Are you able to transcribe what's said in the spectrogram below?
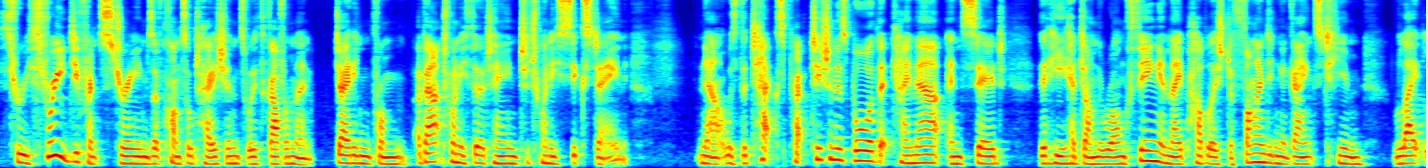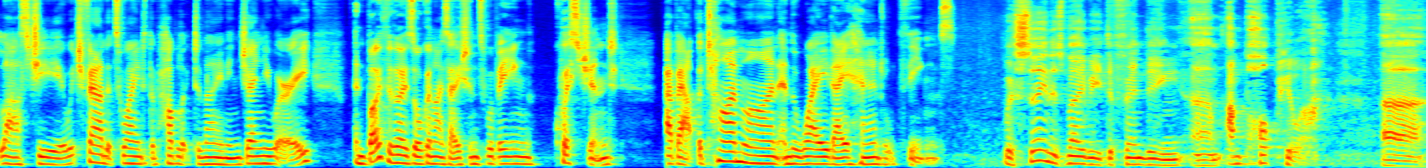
through three different streams of consultations with government dating from about 2013 to 2016 now, it was the Tax Practitioners Board that came out and said that he had done the wrong thing, and they published a finding against him late last year, which found its way into the public domain in January. And both of those organisations were being questioned about the timeline and the way they handled things. We're seen as maybe defending um, unpopular uh,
